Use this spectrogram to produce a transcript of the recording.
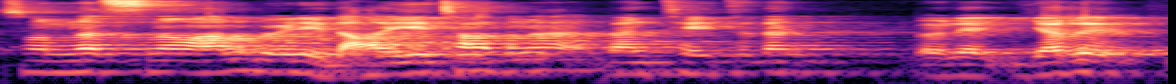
sonra sınav anı böyleydi. AYT adına ben TYT'den böyle yarı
